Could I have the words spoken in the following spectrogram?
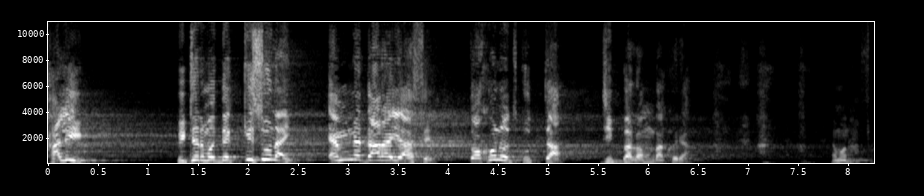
খালি পিঠের মধ্যে কিছু নাই, এমনে দাঁড়াইয়া আছে, তখনও কুত্তা জিব্বা লম্বা কইরা এমন হাফা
